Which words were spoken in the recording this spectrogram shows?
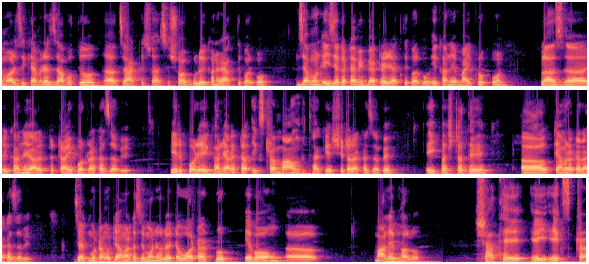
আমার যে ক্যামেরার যাবতীয় যা কিছু আছে সবগুলো এখানে রাখতে পারব। যেমন এই জায়গাটা আমি ব্যাটারি রাখতে পারব এখানে মাইক্রোফোন প্লাস এখানে আরেকটা ট্রাইপড রাখা যাবে। এরপরে এখানে আরেকটা এক্সট্রা মাউন্ট থাকে সেটা রাখা যাবে। এই পাশটাতে ক্যামেরাটা রাখা যাবে। যাই হোক, মোটামুটি আমার কাছে মনে হলো এটা ওয়াটারপ্রুফ এবং মানে ভালো। সাথে এই এক্সট্রা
